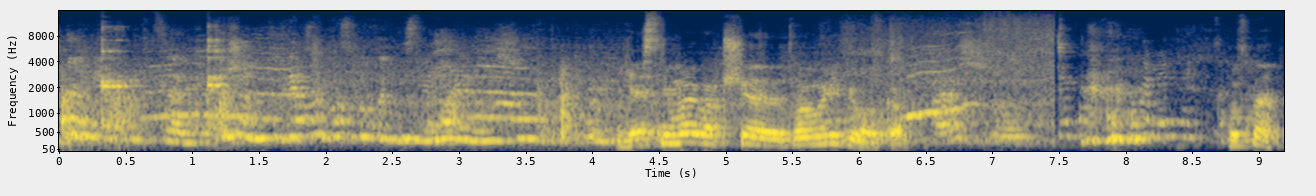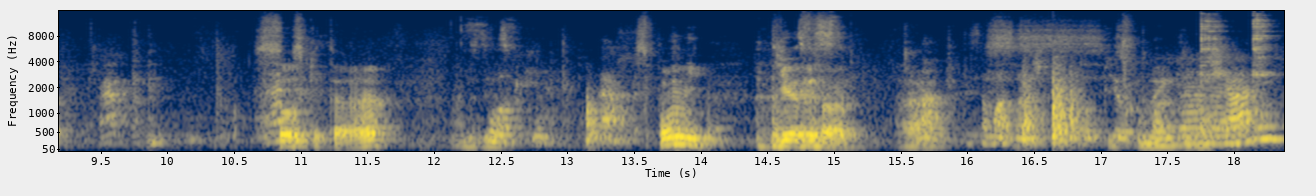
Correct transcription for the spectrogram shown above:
центре. Слушай, ну ты грязную посуду хоть не снимай, ну что ты? Я снимаю вообще твоего ребенка. Хорошо. Вкусно? Соски-то, а? Сладкий. Так, Вспомни детство. а, ты сама знаешь, кто пьет мои Да, чай.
